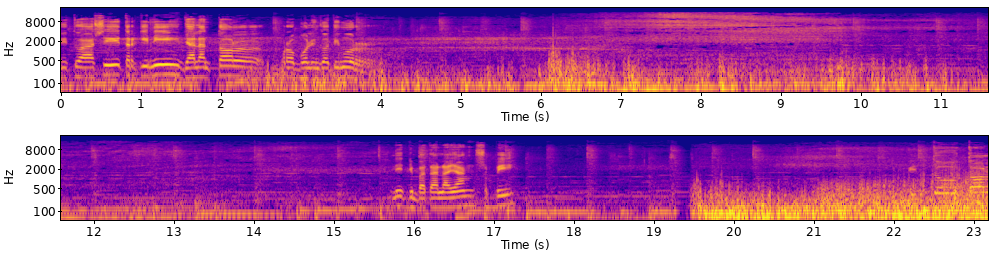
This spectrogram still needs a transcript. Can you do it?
Situasi terkini jalan tol Probolinggo Timur. Ini jembatan layang sepi. Pintu tol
